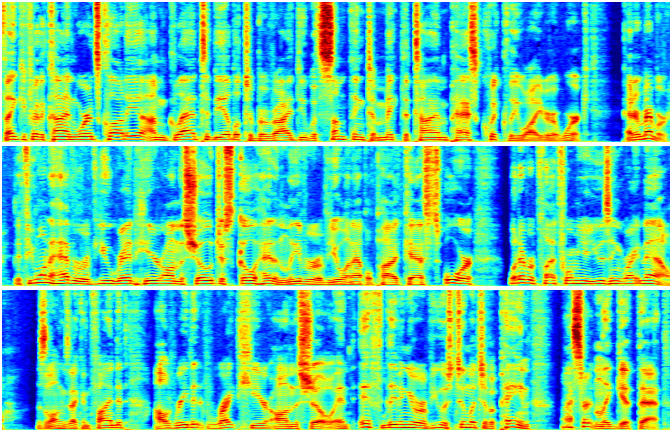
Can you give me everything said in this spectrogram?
Thank you for the kind words, Claudia. I'm glad to be able to provide you with something to make the time pass quickly while you're at work. And remember, if you want to have a review read here on the show, just go ahead and leave a review on Apple Podcasts or whatever platform you're using right now. As long as I can find it, I'll read it right here on the show. And if leaving a review is too much of a pain, I certainly get that.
